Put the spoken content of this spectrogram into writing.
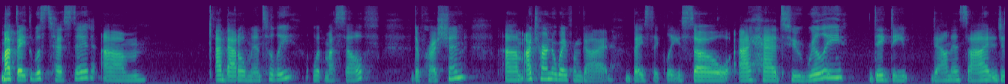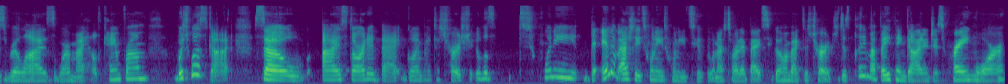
my faith was tested. Um, I battled mentally with myself, depression um, I turned away from God, basically. So I had to really dig deep down inside and just realize where my health came from, which was God. So I started back going back to church. It was 20 the end of actually 2022 when I started back to going back to church, just putting my faith in God and just praying more.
